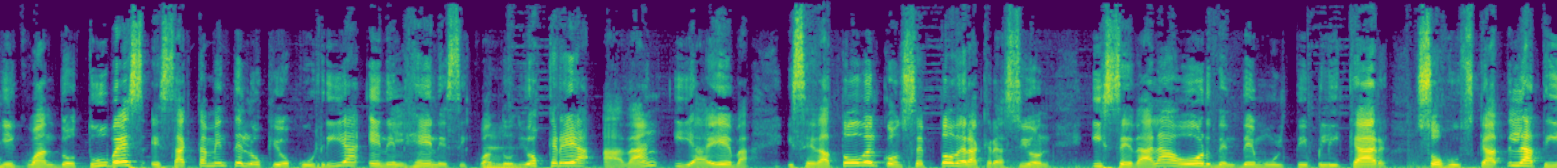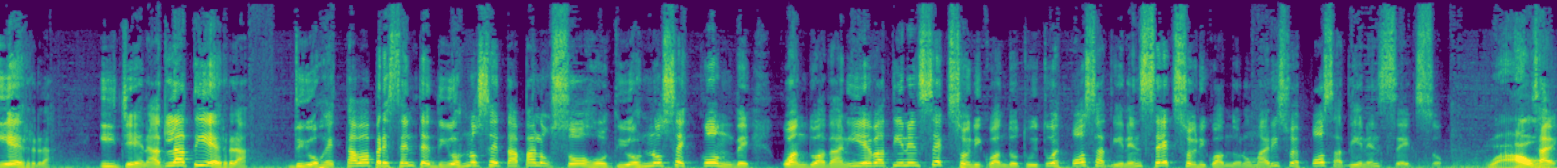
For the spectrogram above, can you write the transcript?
y cuando tú ves exactamente lo que ocurría en el Génesis, cuando Dios crea a Adán y a Eva y se da todo el concepto de la creación y se da la orden de multiplicar, sojuzgad la tierra y llenad la tierra, Dios estaba presente, Dios no se tapa los ojos, Dios no se esconde cuando Adán y Eva tienen sexo, ni cuando tú y tu esposa tienen sexo, ni cuando Nomar y su esposa tienen sexo. Wow. O sea,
